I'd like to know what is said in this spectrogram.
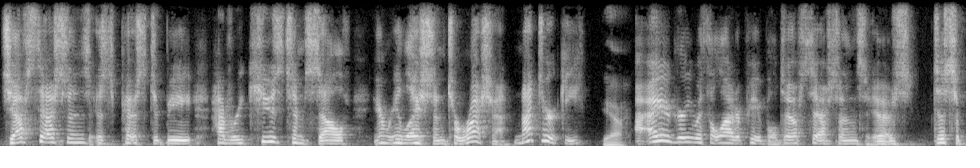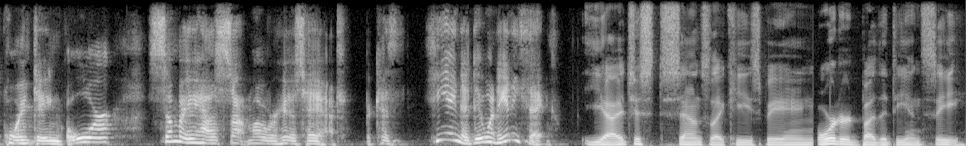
Jeff Sessions is supposed to be have recused himself in relation to Russia, not Turkey. Yeah. I agree with a lot of people. Jeff Sessions is disappointing, or somebody has something over his head because he ain't a doing anything. Yeah, it just sounds like he's being ordered by the DNC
